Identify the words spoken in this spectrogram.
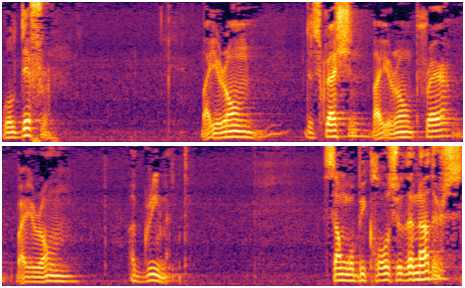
will differ by your own discretion, by your own prayer, by your own agreement. Some will be closer than others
